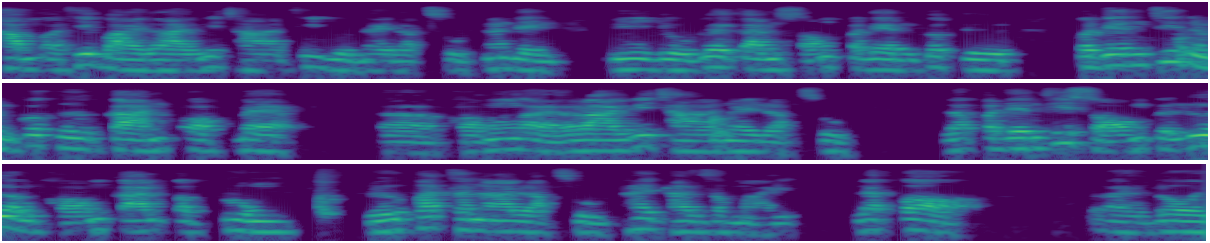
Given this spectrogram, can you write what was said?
คำอธิบายรายวิชาที่อยู่ในหลักสูตรนั่นเอง มีอยู่ด้วยกัน 2 ประเด็นก็คือ ประเด็นที่ 1 ก็คือการออกแบบของรายวิชาในหลักสูตร และประเด็นที่ 2 เป็นเรื่องของการปรับปรุงหรือพัฒนาหลักสูตรให้ทันสมัย และก็โดย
